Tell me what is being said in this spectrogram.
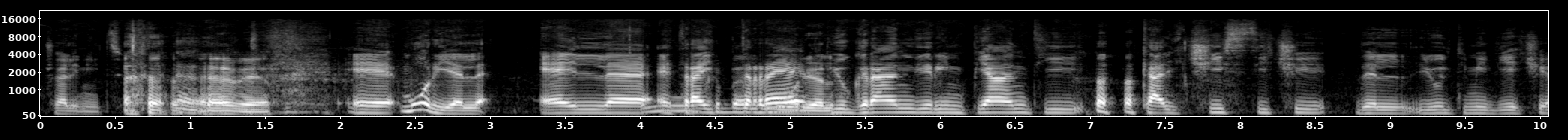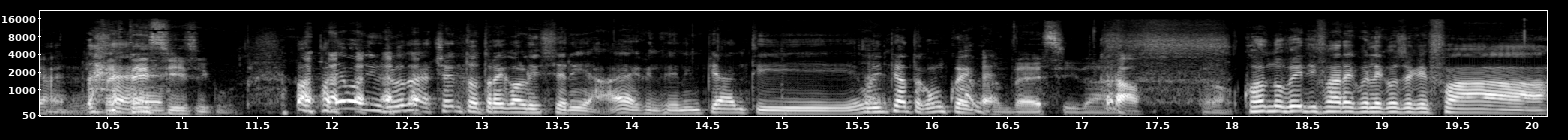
cioè all'inizio. è vero. E Muriel è, il- è Uh, tra i tre Muriel. più grandi rimpianti calcistici degli ultimi dieci anni. Per te sì, sicuro. Ma parliamo di un giocatore a 103 gol in Serie A, eh, quindi impianti, un impianto comunque vabbè. Vabbè, sì, dai. Però quando vedi fare quelle cose che fa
